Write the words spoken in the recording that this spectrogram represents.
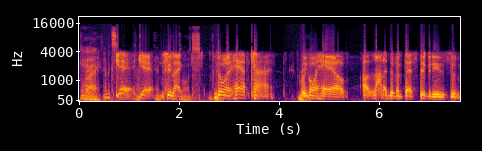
Good. Right. I'm excited. Yeah, yeah. And See, like influence. during halftime, we're gonna have a lot of different festivities to,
